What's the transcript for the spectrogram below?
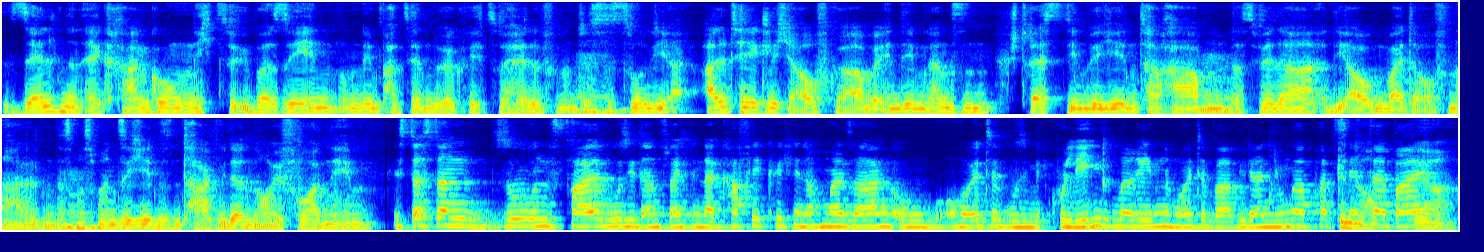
seltenen Erkrankungen nicht zu übersehen, um dem Patienten wirklich zu helfen. Und das mhm. ist so die alltägliche Aufgabe in dem ganzen Stress, den wir jeden Tag haben, mhm. dass wir da die Augen weiter offen halten. Das mhm. muss man sich jeden Tag wieder neu vornehmen. Ist das dann so ein Fall, wo Sie dann vielleicht in der Kaffeeküche nochmal sagen, oh, heute, wo Sie mit Kollegen drüber reden, heute war wieder ein junger Patient genau, dabei? Ja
